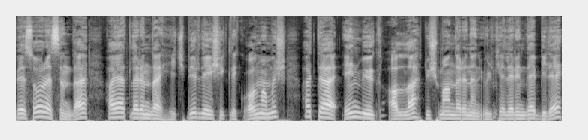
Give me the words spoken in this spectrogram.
ve sonrasında hayatlarında hiçbir değişiklik olmamış, hatta en büyük Allah düşmanlarının ülkelerinde bile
